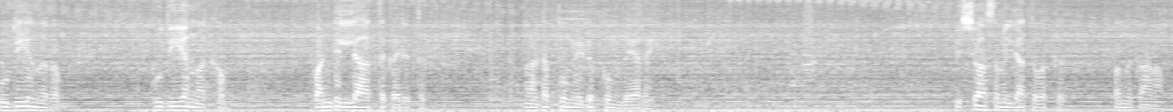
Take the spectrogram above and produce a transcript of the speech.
പുതിയ നിറം പുതിയ നഖം പണ്ടില്ലാത്ത കരുത്ത് നടപ്പും എടുപ്പും വേറെ. വിശ്വാസമില്ലാത്തവർക്ക് വന്ന് കാണാം.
